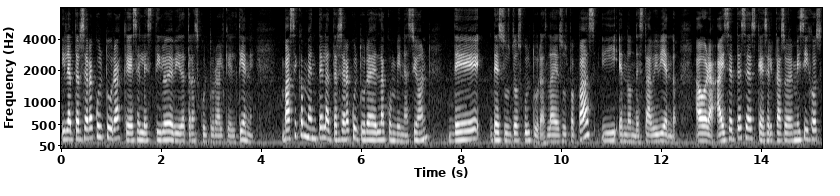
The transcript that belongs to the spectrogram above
y la tercera cultura, que es el estilo de vida transcultural que él tiene. Básicamente la tercera cultura es la combinación de, de, sus dos culturas, la de sus papás y en donde está viviendo. Ahora, hay CTCs, que es el caso de mis hijos,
